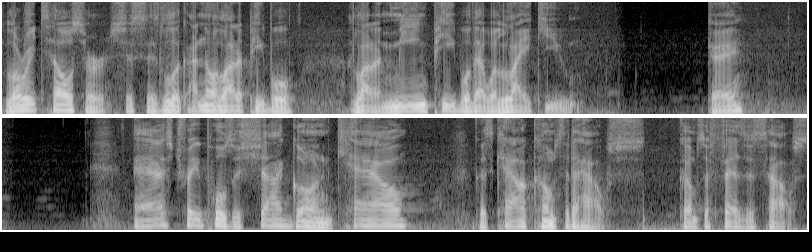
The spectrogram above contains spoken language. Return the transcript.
Lori tells her, she says, Look, I know a lot of people, a lot of mean people that would like you. Okay. Ashtray pulls a shotgun on Cal because Cal comes to the house, comes to Fez's house.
